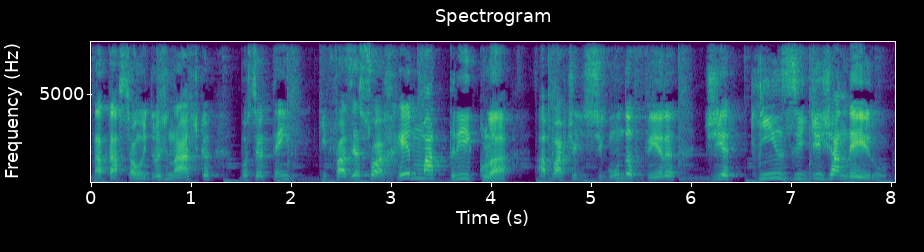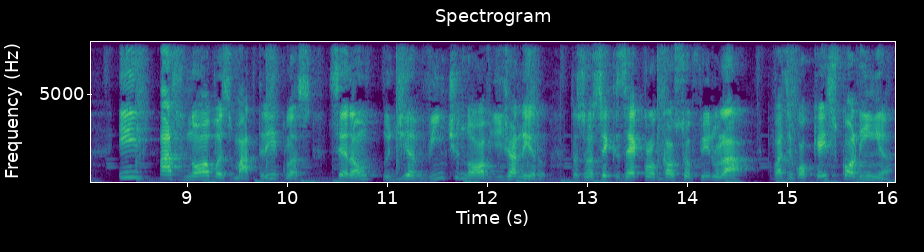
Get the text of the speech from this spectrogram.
natação ou hidroginástica, você tem que fazer a sua rematrícula a partir de segunda-feira, dia 15 de janeiro. E as novas matrículas serão no dia 29 de janeiro. Então, se você quiser colocar o seu filho lá, fazer qualquer escolinha,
